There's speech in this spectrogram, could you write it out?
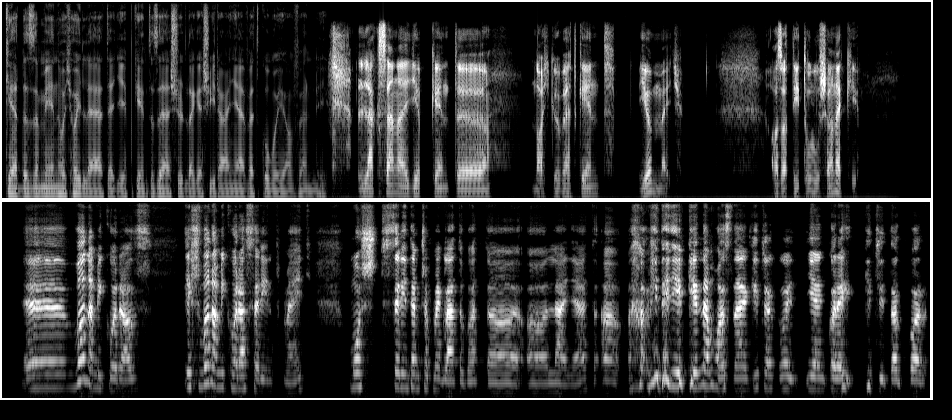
kérdezem én, hogy hogy lehet egyébként az elsődleges irányelvet komolyan venni. Laxana egyébként ö, nagykövetként jön-megy? Az a titulusa neki? Van, amikor az és van, amikor az szerint megy. Most szerintem csak meglátogatta a, a lányát, a, amit egyébként nem használ ki, csak hogy ilyenkor egy kicsit akkor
